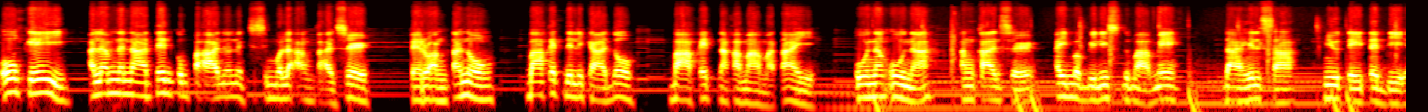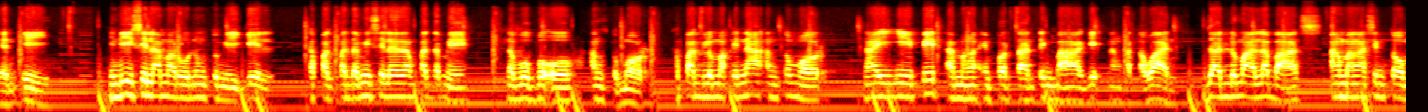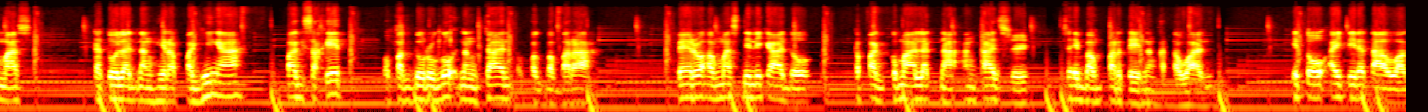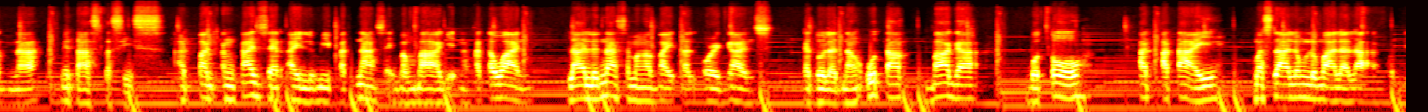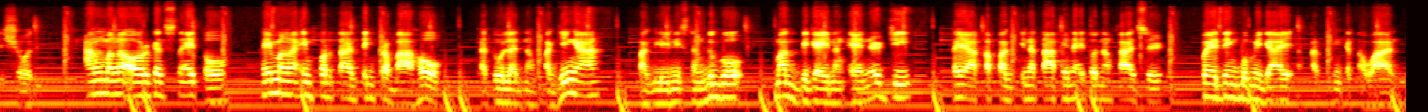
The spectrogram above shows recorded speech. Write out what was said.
Okay, alam na natin kung paano nagsisimula ang cancer. Pero ang tanong, bakit delikado? Bakit nakamamatay? Unang-una, ang cancer ay mabilis dumami dahil sa mutated DNA. Hindi sila marunong tumigil. Kapag padami sila ng padami, nabubuo ang tumor. Kapag lumaki na ang tumor, naiipit ang mga importanteng bahagi ng katawan. Diyan lumalabas ang mga simptomas katulad ng hirap paghinga, pagsakit o pagdurugo ng tiyan o pagbabara. Pero ang mas delikado kapag kumalat na ang cancer sa ibang parte ng katawan. Ito ay tinatawag na metastasis. At pag ang cancer ay lumipat na sa ibang bahagi ng katawan, lalo na sa mga vital organs katulad ng utak, baga, buto, at atay, mas lalong lumalala ang kondisyon. Ang mga organs na ito may mga importanteng trabaho katulad ng paghinga, paglinis ng dugo, magbigay ng energy. Kaya kapag inatake na ito ng cancer, pwedeng bumigay ang ating katawan.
